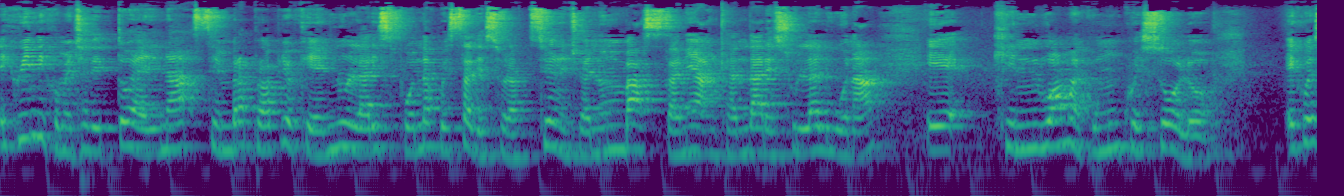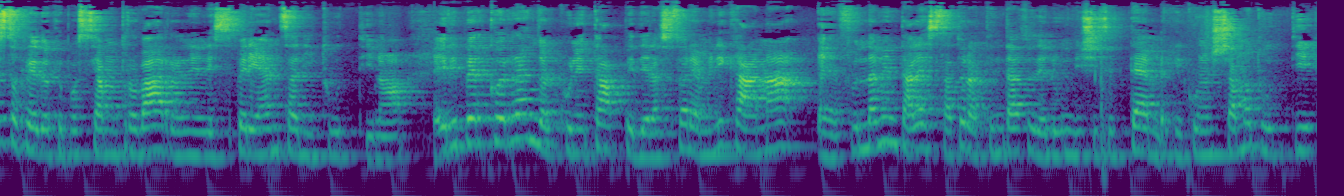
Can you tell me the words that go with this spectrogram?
E quindi, come ci ha detto Elena, sembra proprio che nulla risponda a questa desolazione, cioè non basta neanche andare sulla Luna e che l'uomo è comunque solo. E questo credo che possiamo trovarlo nell'esperienza di tutti, no? E ripercorrendo alcune tappe della storia americana, eh, fondamentale è stato l'attentato dell'11 settembre, che conosciamo tutti,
